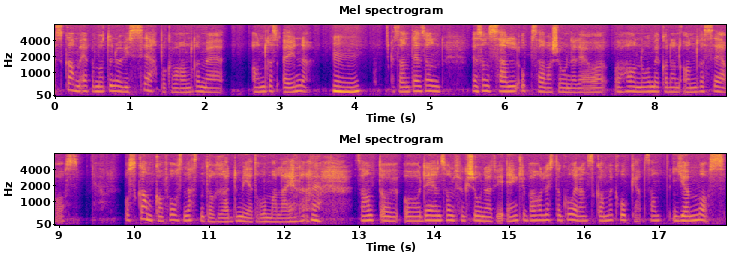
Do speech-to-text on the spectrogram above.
Skam er på en måte når vi ser på hverandre med andres øyne. Sant? Det er en sånn, en sånn selvobservasjon i det, og, og har noe med hvordan andre ser oss. Og skam kan få oss nesten til å rødme i et rom alene. Ja. Sant? Og, og det er en sånn funksjon at vi egentlig bare har lyst til å gå i den skammekroken. Sant? Gjemme oss.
